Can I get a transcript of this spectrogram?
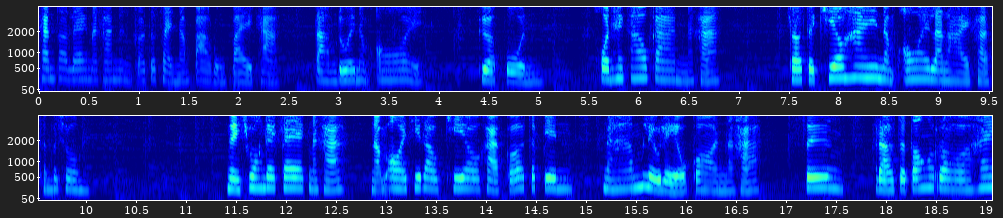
ขั้นตอนแรกนะคะหนึ่งก็จะใส่น้ำเปล่าลงไปค่ะ ตามด้วยน้ำอ้อย เกลือป่นคนให้เข้ากันนะคะ เราจะเคี่ยวให้น้ำอ้อยละลายค่ะท่านผู้ชม ในช่วงแรก ๆนะคะ น้ำอ้อยที่เราเคี่ยวค่ะ ก็จะเป็นน้ำเหลวๆก่อนนะคะ ซึ่งเราจะต้องรอให้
